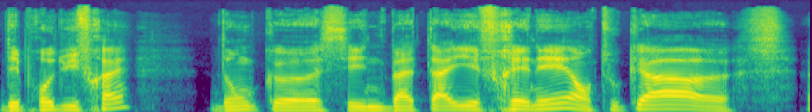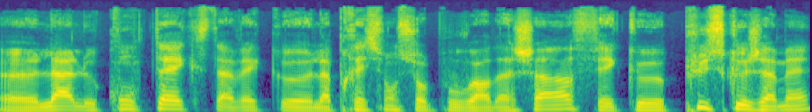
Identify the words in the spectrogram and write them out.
des produits frais. Donc euh, c'est une bataille effrénée. En tout cas, euh, euh, là, le contexte avec la pression sur le pouvoir d'achat fait que plus que jamais,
